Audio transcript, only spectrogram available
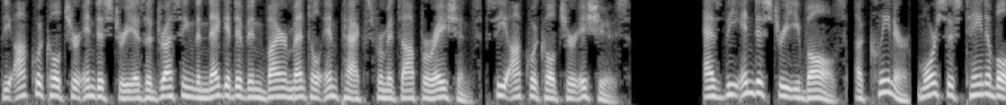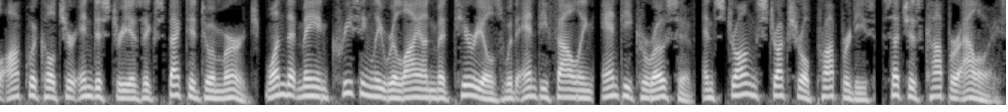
The aquaculture industry is addressing the negative environmental impacts from its operations. See aquaculture issues. As the industry evolves, a cleaner, more sustainable aquaculture industry is expected to emerge, one that may increasingly rely on materials with anti-fouling, anti-corrosive, and strong structural properties, such as copper alloys.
